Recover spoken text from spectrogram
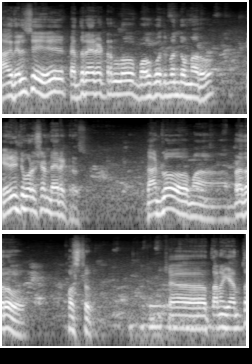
నాకు తెలిసి పెద్ద డైరెక్టర్లు బహుకోతి మంది ఉన్నారు ఎడిట్ వర్షన్ డైరెక్టర్స్. దాంట్లో మా బ్రదరు ఫస్ట్. తనకు ఎంత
